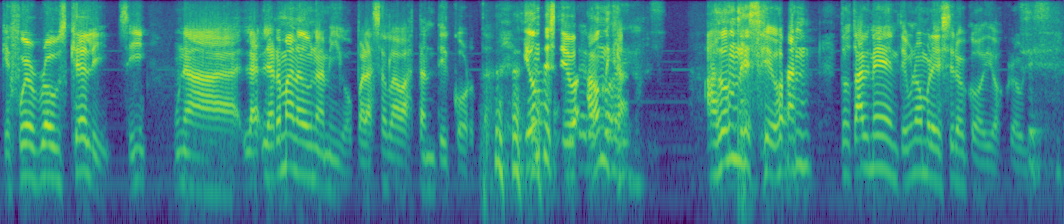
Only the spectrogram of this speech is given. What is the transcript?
que fue Rose Kelly, ¿sí? Una, la, la hermana de un amigo, para hacerla bastante corta. ¿Y dónde se va? ¿A dónde. ¿A dónde se van? Totalmente, un hombre de cero códigos, Crowley. Sí, sí.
